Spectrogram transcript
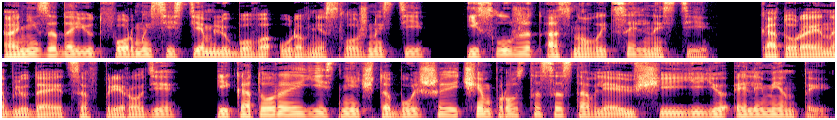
они задают формы систем любого уровня сложности и служат основой цельности, которая наблюдается в природе и которая есть нечто большее, чем просто составляющие ее элементы.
